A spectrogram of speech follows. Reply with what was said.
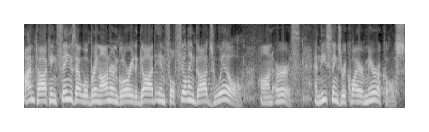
I'm talking things that will bring honor and glory to God in fulfilling God's will on earth. And these things require miracles.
